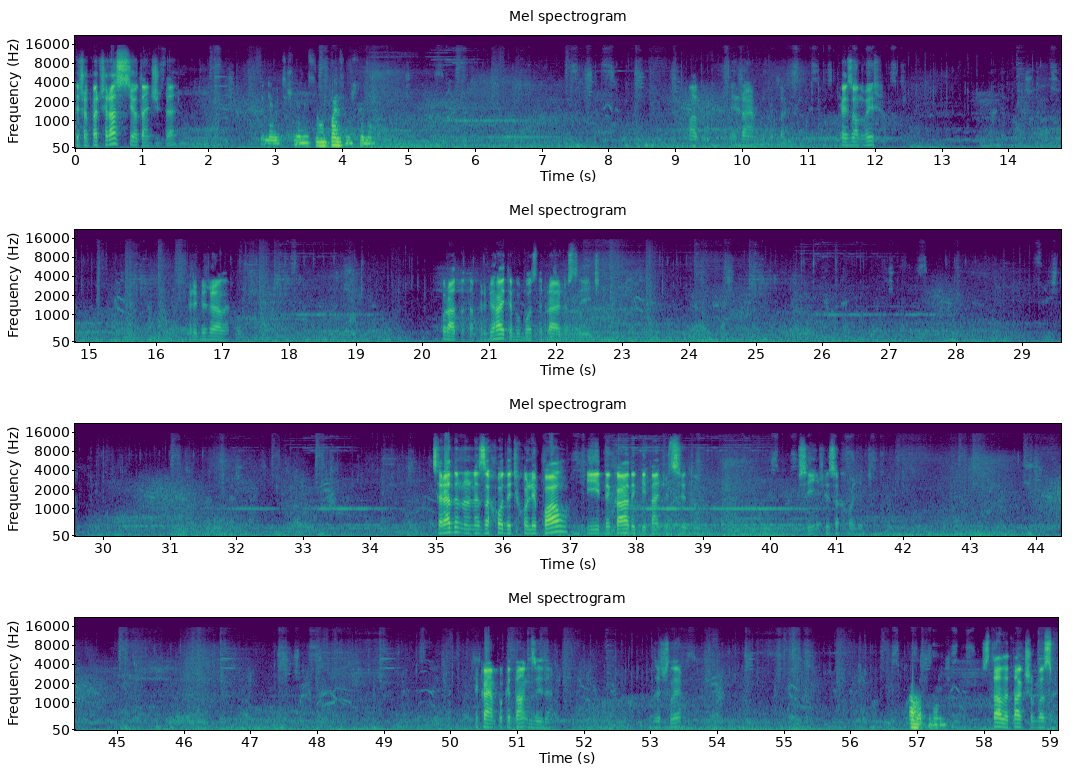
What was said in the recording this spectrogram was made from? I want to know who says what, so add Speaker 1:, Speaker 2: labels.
Speaker 1: Ти що, перший раз цього танчик, да?
Speaker 2: Что я не своего пальцем, что ли?
Speaker 1: Ладно, граємо поки так. Кайзон вийшов. Прибіжали. Акуратно там прибігайте, бо бос неправильно стоїть. Всередину не заходить холіпал і декад, який танчить світу. Всі інші заходять. Чекаємо, поки танк зайде. Зайшли. Стали так, щоб вас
